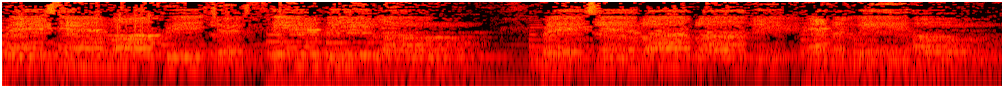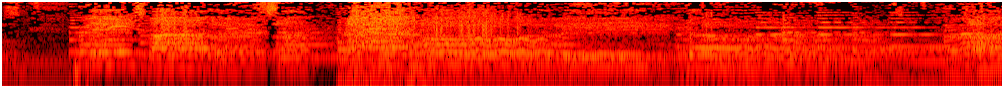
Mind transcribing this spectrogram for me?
Praise Him, all creatures here below. Praise Him above Praise Father, Son, and Holy Ghost. Amen.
